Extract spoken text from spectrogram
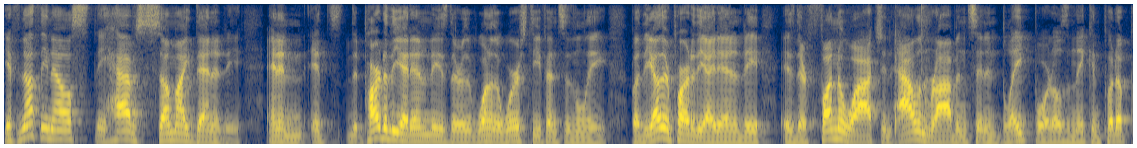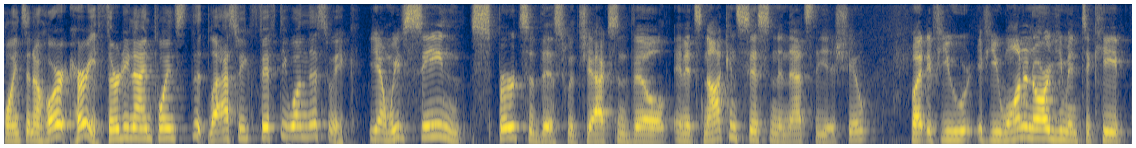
if nothing else, they have some identity. And it's part of the identity is they're one of the worst defenses in the league. But the other part of the identity is they're fun to watch. And Allen Robinson and Blake Bortles, and they can put up points in a hur- hurry. 39 points last week, 51 this week. Yeah, and we've seen spurts of this with Jacksonville, and it's not consistent, and that's the issue. But if you if you want an argument to keep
